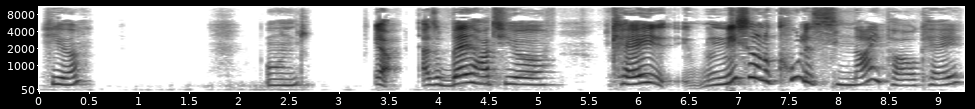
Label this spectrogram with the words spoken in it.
Hier. Und ja, also Bell hat hier, okay, nicht so eine coole Sniper, okay.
